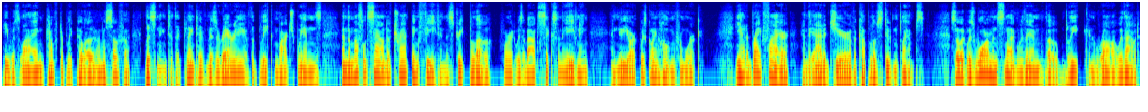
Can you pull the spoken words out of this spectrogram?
He was lying, comfortably pillowed, on a sofa, listening to the plaintive miserere of the bleak March winds and the muffled sound of tramping feet in the street below, for it was about six in the evening, and New York was going home from work. He had a bright fire and the added cheer of a couple of student lamps. So it was warm and snug within, though bleak and raw without.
